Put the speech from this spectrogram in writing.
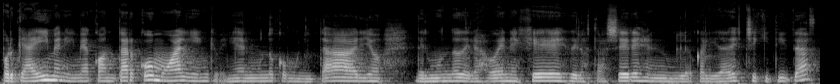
Porque ahí me animé a contar cómo alguien que venía del mundo comunitario, del mundo de las ONGs, de los talleres en localidades chiquititas,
